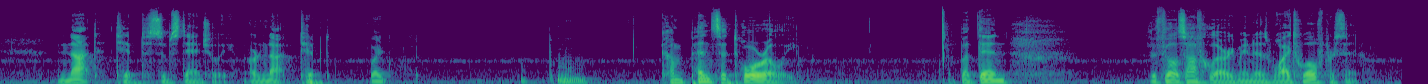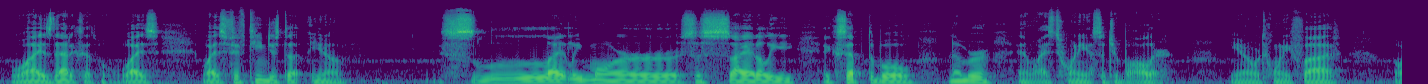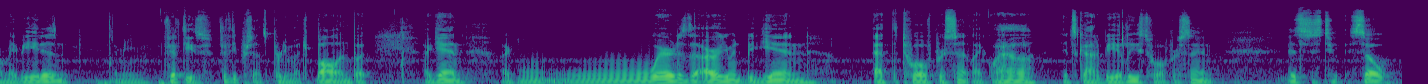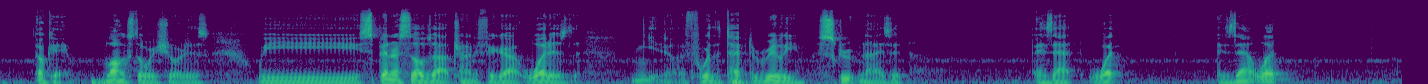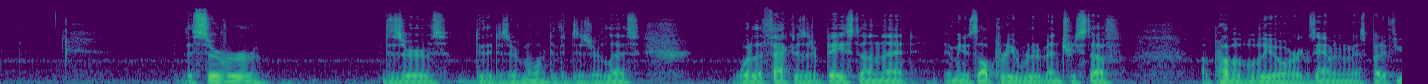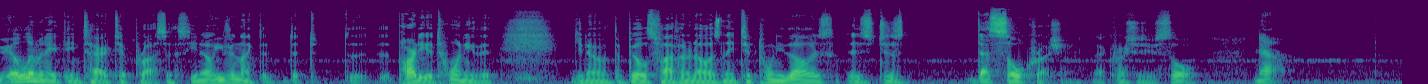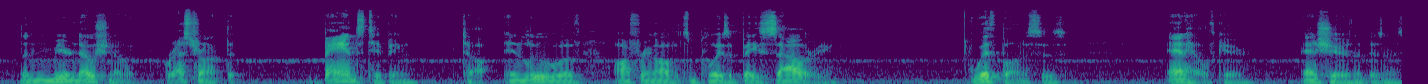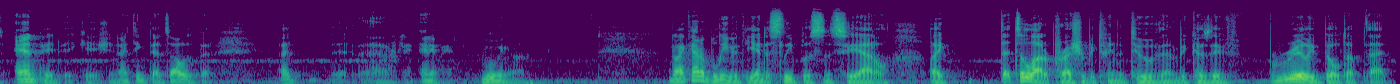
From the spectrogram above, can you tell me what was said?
not tipped substantially or not tipped like compensatorily. But then the philosophical argument is why 12%? Why is that acceptable? Why is why is 15 just a, you know, slightly more societally acceptable number and why is 20 such a baller? you know, or 25, or maybe it isn't. I mean, 50s, 50% is pretty much balling, but again, like, where does the argument begin at the 12%? Like, well, it's got to be at least 12%. It's just too. So, okay, long story short is we spin ourselves out trying to figure out what is the, you know, if we're the type to really scrutinize it, is that what, is that what the server deserves. Do they deserve more? Do they deserve less? What are the factors that are based on that? I mean, it's all pretty rudimentary stuff. I'm probably over examining this, but if you eliminate the entire tip process, you know, even like the, the, the party of 20 that, you know, the bill's $500 and they tip $20 is just, that's soul crushing. That crushes your soul. Now, the mere notion of a restaurant that bans tipping to in lieu of offering all of its employees a base salary with bonuses and health care and shares in the business and paid vacation. I think that's always better. I, uh, okay. Anyway, moving on. You know, I gotta believe at the end of Sleepless in Seattle, like that's a lot of pressure between the two of them because they've really built up that,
